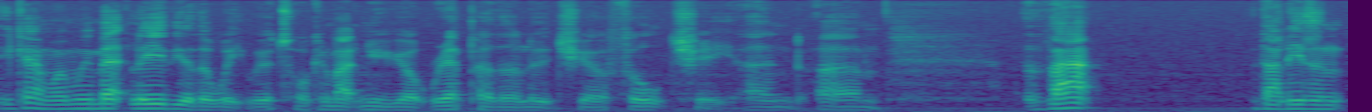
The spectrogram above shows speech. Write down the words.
again, when we met Lee the other week, we were talking about New York Ripper, the Lucio Fulci, and um, that that isn't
